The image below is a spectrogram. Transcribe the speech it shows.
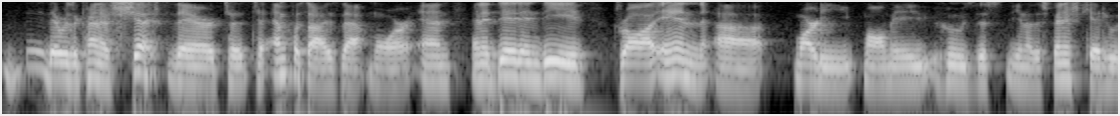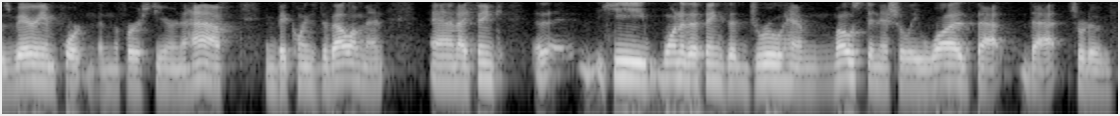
there was a kind of shift there to, to emphasize that more. And, and it did indeed draw in uh, Martti Malmi, who's this, you know, this Finnish kid who was very important in the first year and a half in Bitcoin's development. And I think uh, he, one of the things that drew him most initially was that, that sort of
